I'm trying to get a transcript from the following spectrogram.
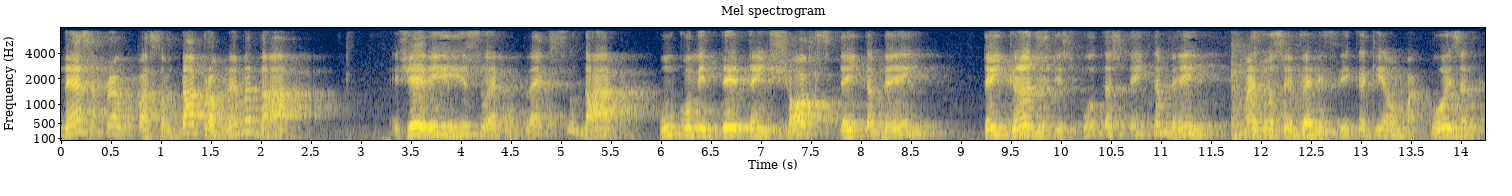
nessa preocupação. Dá problema? Dá. Gerir isso é complexo? Dá. Um comitê tem choques? Tem também. Tem grandes disputas? Tem também. Mas você verifica que é uma coisa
